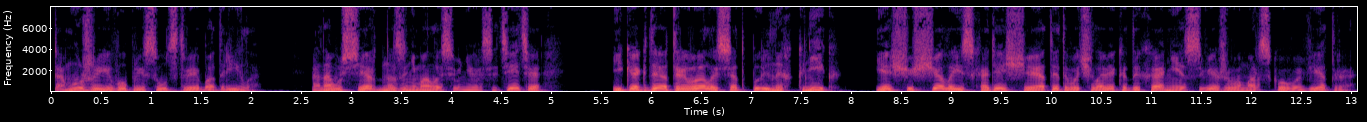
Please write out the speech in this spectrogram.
К тому же его присутствие бодрило. Она усердно занималась в университете, и когда отрывалась от пыльных книг и ощущала исходящее от этого человека дыхание свежего морского ветра,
